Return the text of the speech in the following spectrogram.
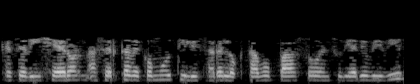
que se dijeron acerca de cómo utilizar el octavo paso en su diario vivir?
